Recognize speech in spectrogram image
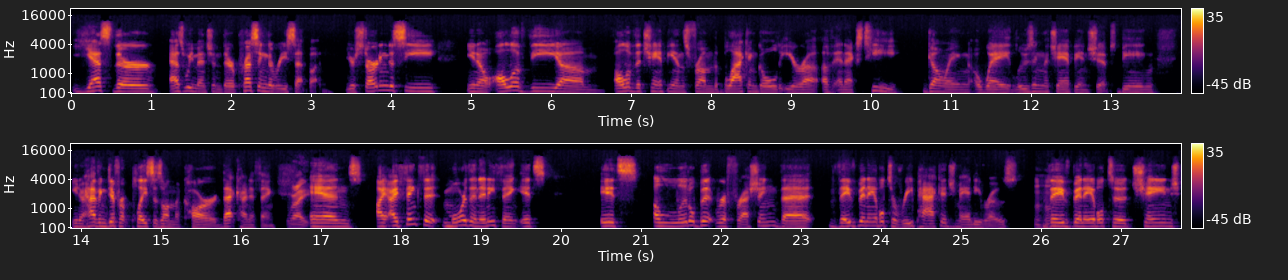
yes, they're as we mentioned, they're pressing the reset button. You're starting to see, you know, all of the um all of the champions from the black and gold era of NXT going away, losing the championships, being, you know, having different places on the card, that kind of thing. Right. And I, I think that more than anything, it's it's a little bit refreshing that they've been able to repackage Mandy Rose. Mhm. They've been able to change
